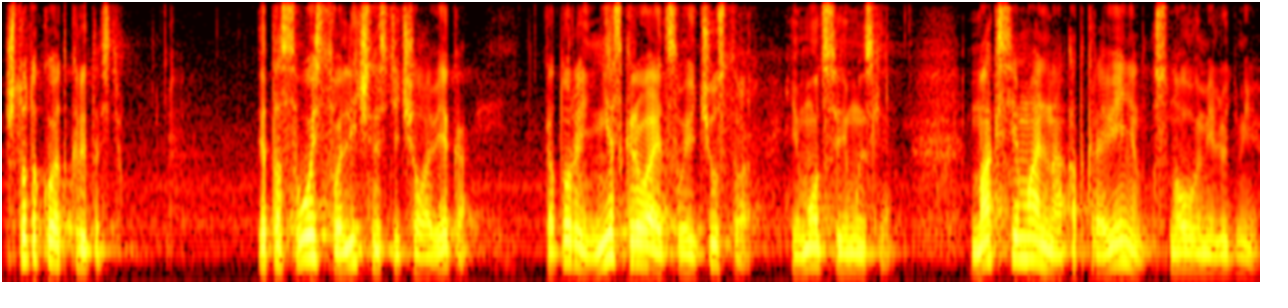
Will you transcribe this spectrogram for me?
Что такое открытость? Это свойство личности человека, который не скрывает свои чувства, эмоции и мысли. Максимально откровенен с новыми людьми.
